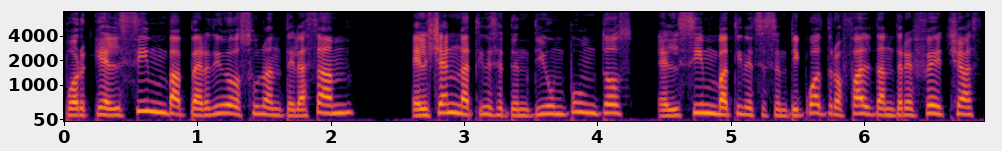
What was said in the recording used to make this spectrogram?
Porque el Simba perdió 2-1 ante la SAM. El Yanga tiene 71 puntos. El Simba tiene 64. Faltan 3 fechas.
